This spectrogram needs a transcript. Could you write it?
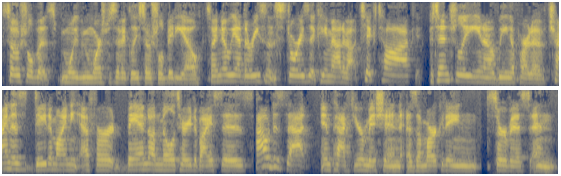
social, but even more specifically social video. So I know we had the recent stories that came out about TikTok, potentially, you know, being a part of China's data mining effort, banned on military devices. How does that impact your mission as a marketing service and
